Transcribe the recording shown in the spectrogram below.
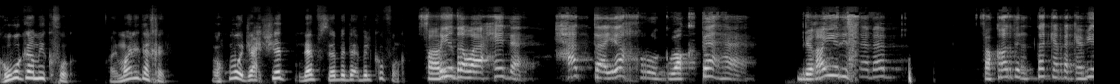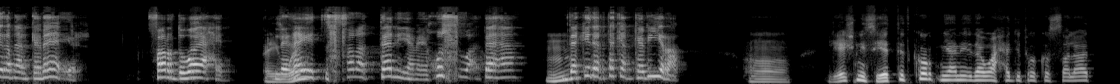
هو قام يكفر هاي ما لي دخل هو جحشت نفسه بدأ بالكفر. فريضه واحدة حتى يخرج وقتها بغير سبب فقد ارتكب كبيره من الكبائر. فرض واحد أيوة. لغاية الصلاة الثانية ما يخش وقتها. ده كده ارتكب كبيرة. آه. ليش نسيت تذكر؟ يعني إذا واحد يترك الصلاة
